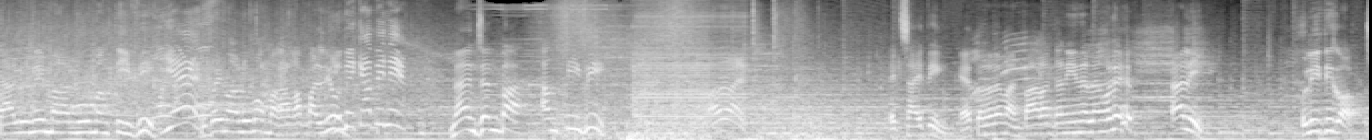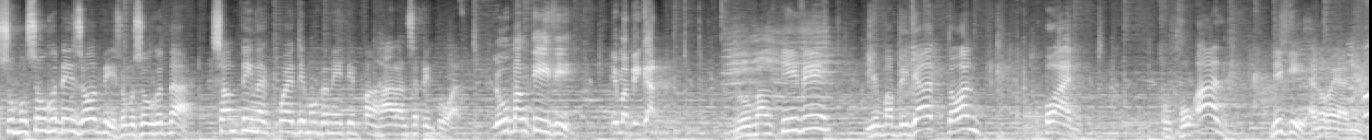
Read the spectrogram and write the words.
Lalo na yung mga lumang TV. Yes. Di ba yung mga lumang makakapal yun? Yung may cabinet. Nandyan ba ang TV? Alright. Exciting. Eto na naman, parang kanina lang ulit. Ali, ulitin ko, sumusugot na yung zombie, sumusugot na. Something na pwede mong gamitin pangharang sa pintuan. Lumang TV. Yung mabigat. Lumang TV, yung mabigat, Ton, Juan. upuan. Nikki, ano kaya, Nikki?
